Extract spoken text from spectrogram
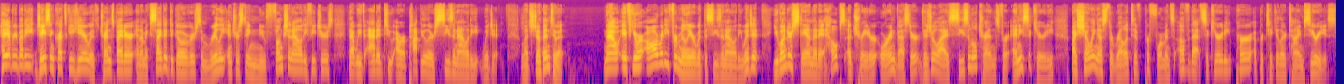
Hey everybody, Jason Kretzky here with TrendSpider, and I'm excited to go over some really interesting new functionality features that we've added to our popular seasonality widget. Let's jump into it. Now, if you're already familiar with the seasonality widget, you understand that it helps a trader or investor visualize seasonal trends for any security by showing us the relative performance of that security per a particular time series.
